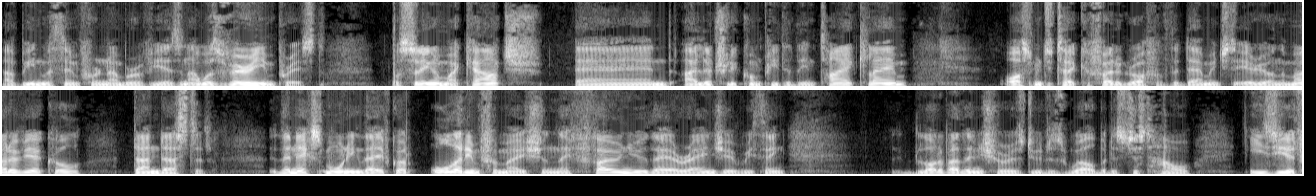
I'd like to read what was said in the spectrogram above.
I've been with them for a number of years, and I was very impressed. I was sitting on my couch, and I literally completed the entire claim. Asked me to take a photograph of the damaged area on the motor vehicle. Done, dusted. The next morning, they've got all that information. They phone you, they arrange everything a lot of other insurers do it as well, but it's just how easy it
